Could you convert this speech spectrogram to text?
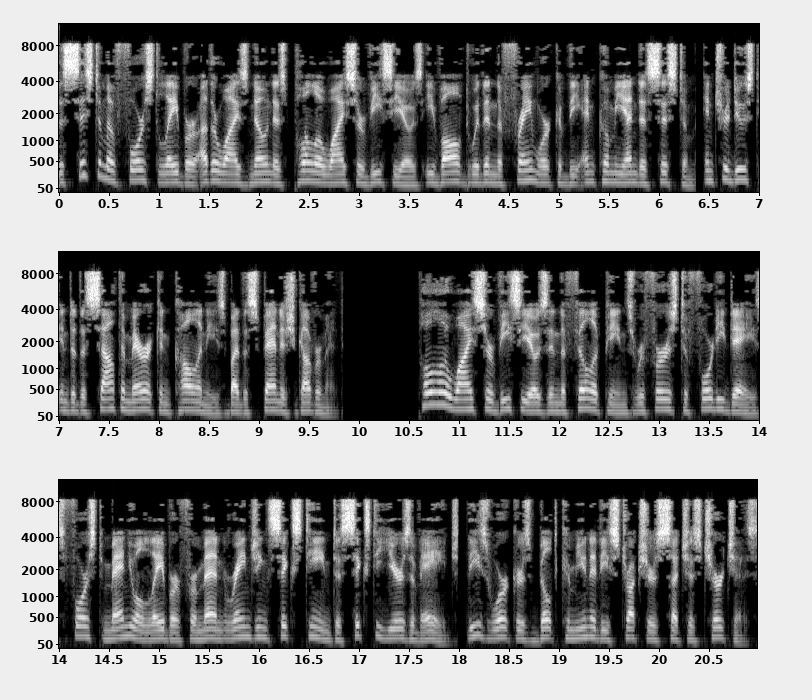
The system of forced labor otherwise known as polo y servicios evolved within the framework of the encomienda system, introduced into the South American colonies by the Spanish government. Polo y servicios in the Philippines refers to 40 days forced manual labor for men ranging 16 to 60 years of age. These workers built community structures such as churches.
